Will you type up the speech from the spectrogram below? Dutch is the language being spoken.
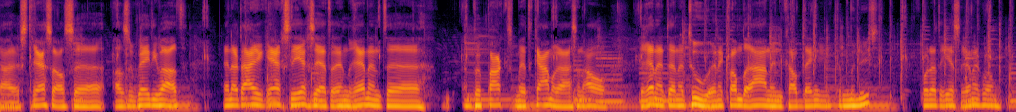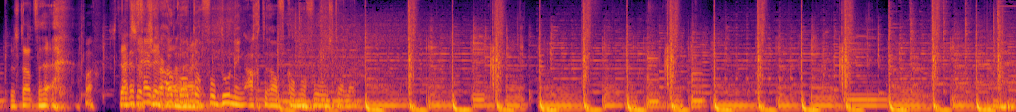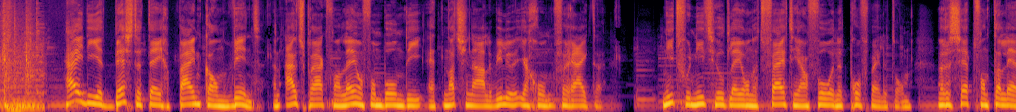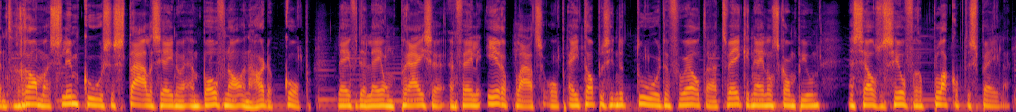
ja, stress als, uh, als ik weet niet wat. En uiteindelijk ergens neergezet en rennend uh, bepakt met camera's en al. Rennend daar naartoe. En ik kwam eraan en ik had denk ik een minuut voordat de eerste renner kwam. Dus dat, uh, dat, dat geeft ook wel toch voldoening achteraf, kan me voorstellen. Hij die het beste tegen pijn kan, wint. Een uitspraak van Leon van Bon die het nationale wielerjargon verrijkte. Niet voor niets hield Leon het 15 jaar vol in het profpeloton. Een recept van talent, rammen, slim koersen, stalen zenuwen en bovenal een harde kop. Leverde Leon prijzen en vele ereplaatsen op. Etappes in de Tour, de Vuelta, twee keer Nederlands kampioen en zelfs een zilveren plak op te spelen.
